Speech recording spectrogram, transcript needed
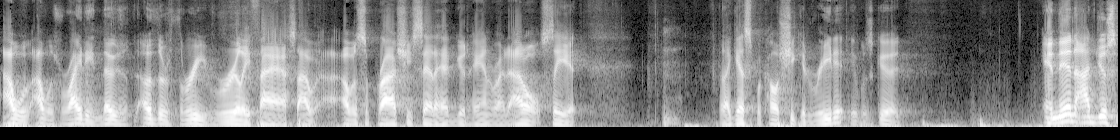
I, w- I was writing those other three really fast. I, I was surprised she said I had good handwriting. I don't see it. But I guess because she could read it, it was good. And then I just,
